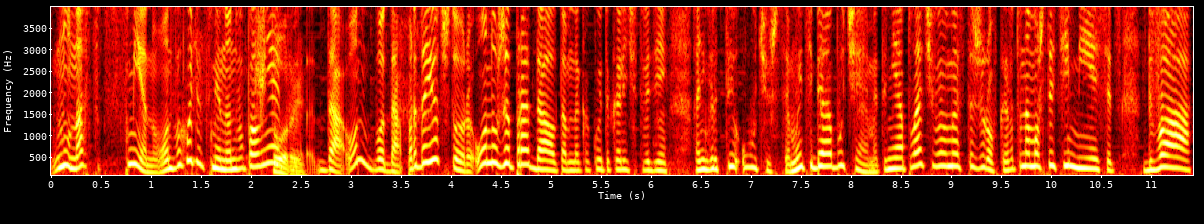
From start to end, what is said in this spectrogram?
ну, на смену. Он выходит в смену, он выполняет... Шторы. Да, он вот, да, продает шторы. Он уже продал там на какое-то количество денег. Они говорят, ты учишься, мы тебя обучаем. Это неоплачиваемая стажировка. И вот она может идти месяц, два,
